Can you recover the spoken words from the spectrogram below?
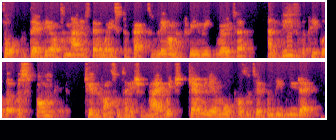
thought they'd be able to manage their waste effectively on a three week rota. And these are the people that responded to the consultation, right? Which generally are more positive than people who don't.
